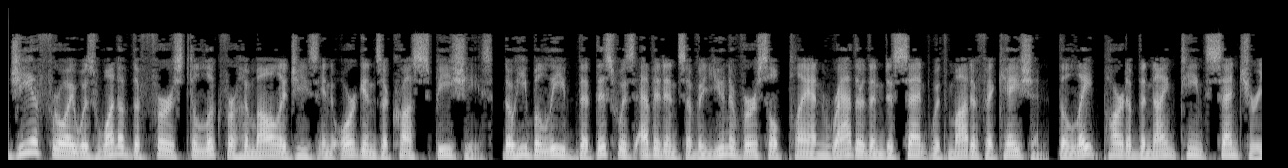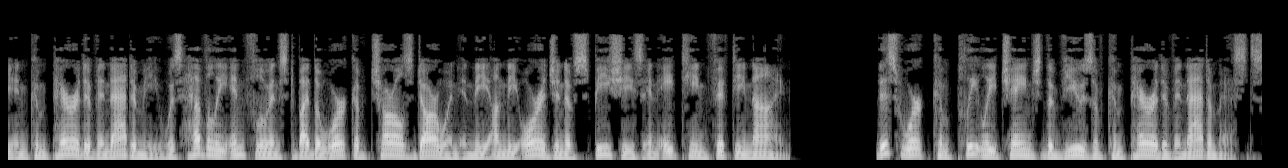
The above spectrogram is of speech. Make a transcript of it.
Geoffroy was one of the first to look for homologies in organs across species, though he believed that this was evidence of a universal plan rather than descent with modification. The late part of the 19th century in comparative anatomy was heavily influenced by the work of Charles Darwin in the On the Origin of Species in 1859. This work completely changed the views of comparative anatomists.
